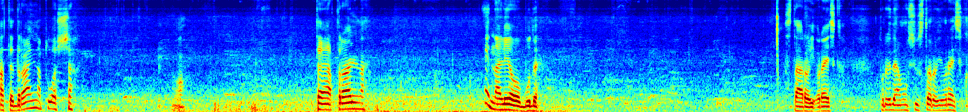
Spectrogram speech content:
Катедральна площа. О. Театральна. І наліво буде. Староєврейська. Пройдемо всю староєврейську.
